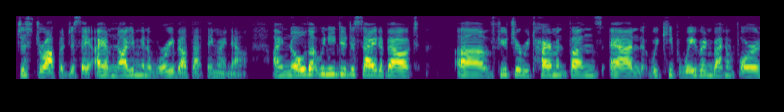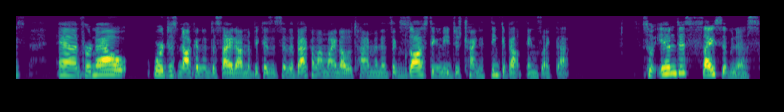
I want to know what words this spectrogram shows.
just drop it. Just say, I am not even going to worry about that thing right now. I know that we need to decide about uh, future retirement funds, and we keep wavering back and forth. And for now, we're just not going to decide on it because it's in the back of my mind all the time and it's exhausting me just trying to think about things like that. So, indecisiveness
